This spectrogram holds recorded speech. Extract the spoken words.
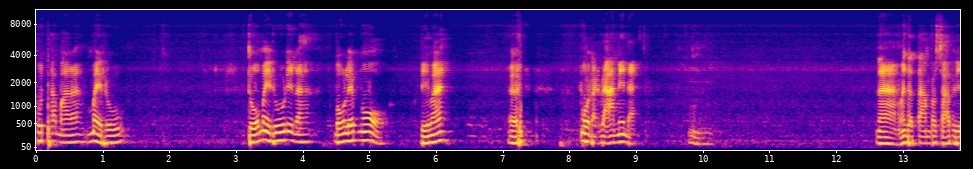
พุทธมานะไม่รู้ ตัวไม่รู้นี่แหละวงเล็บโง่ ดีไหมเออโง่ดักดานนี่แหละน่ามันจะตามภาษาพลี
